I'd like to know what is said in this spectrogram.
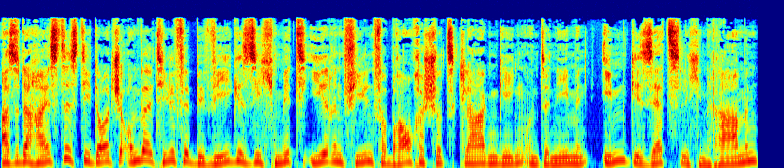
Also da heißt es, die deutsche Umwelthilfe bewege sich mit ihren vielen Verbraucherschutzklagen gegen Unternehmen im gesetzlichen Rahmen.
